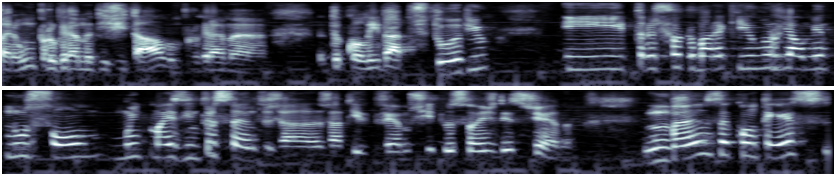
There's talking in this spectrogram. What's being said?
para um programa digital, um programa de qualidade de estúdio e transformar aquilo realmente num som muito mais interessante. Já, já tivemos situações desse género. Mas acontece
